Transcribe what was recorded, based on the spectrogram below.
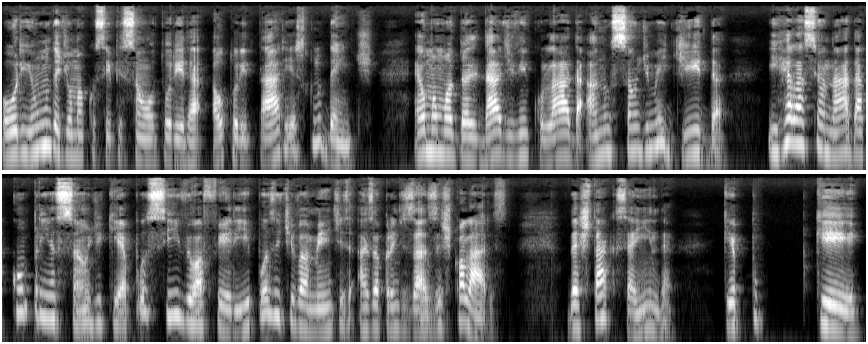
oriunda de uma concepção autoritária e excludente. É uma modalidade vinculada à noção de medida e relacionada à compreensão de que é possível aferir positivamente as aprendizagens escolares. Destaca-se ainda que, que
